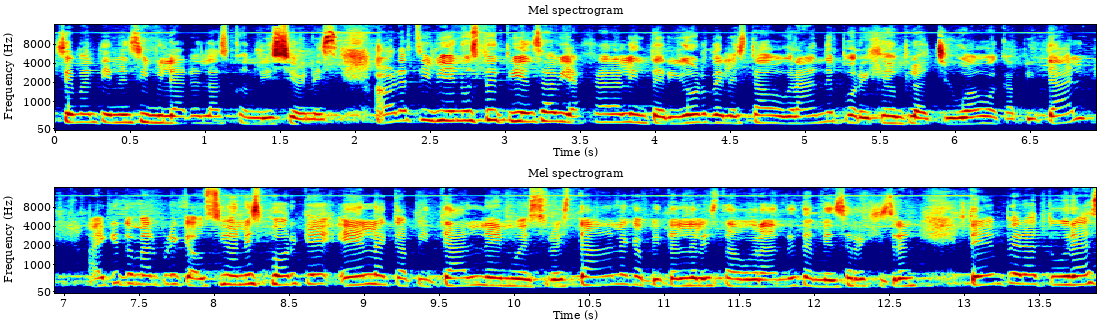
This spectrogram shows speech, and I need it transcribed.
se mantienen similares las condiciones. Ahora, si bien usted piensa viajar al interior del estado grande, por ejemplo a Chihuahua capital, hay que tomar precauciones porque en la capital de nuestro estado, en la capital del estado grande, también se registran temperaturas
